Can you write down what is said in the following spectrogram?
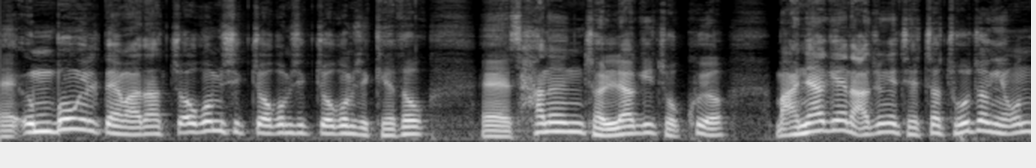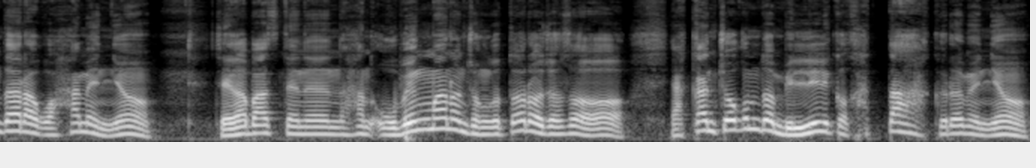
에, 음봉일 때마다 조금씩 조금씩 조금씩 계속, 에, 사는 전략이 좋고요. 만약에 나중에 재차 조정이 온다라고 하면요. 제가 봤을 때는 한 500만 원 정도 떨어져서 약간 조금 더 밀릴 것 같다. 그러면요.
